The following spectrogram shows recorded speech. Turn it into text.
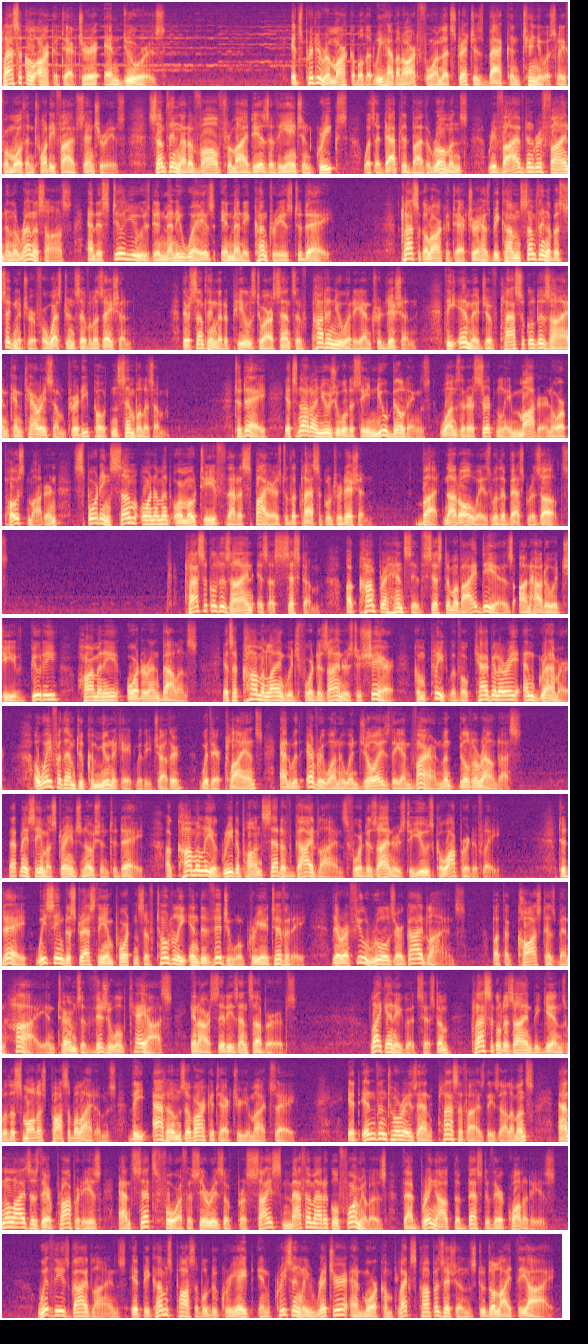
Classical architecture endures. It's pretty remarkable that we have an art form that stretches back continuously for more than 25 centuries. Something that evolved from ideas of the ancient Greeks, was adapted by the Romans, revived and refined in the Renaissance, and is still used in many ways in many countries today. Classical architecture has become something of a signature for Western civilization. There's something that appeals to our sense of continuity and tradition. The image of classical design can carry some pretty potent symbolism. Today, it's not unusual to see new buildings, ones that are certainly modern or postmodern, sporting some ornament or motif that aspires to the classical tradition, but not always with the best results. Classical design is a system, a comprehensive system of ideas on how to achieve beauty, harmony, order, and balance. It's a common language for designers to share, complete with vocabulary and grammar, a way for them to communicate with each other, with their clients, and with everyone who enjoys the environment built around us. That may seem a strange notion today, a commonly agreed upon set of guidelines for designers to use cooperatively. Today, we seem to stress the importance of totally individual creativity. There are few rules or guidelines, but the cost has been high in terms of visual chaos in our cities and suburbs. Like any good system, Classical design begins with the smallest possible items, the atoms of architecture, you might say. It inventories and classifies these elements, analyzes their properties, and sets forth a series of precise mathematical formulas that bring out the best of their qualities. With these guidelines, it becomes possible to create increasingly richer and more complex compositions to delight the eye.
